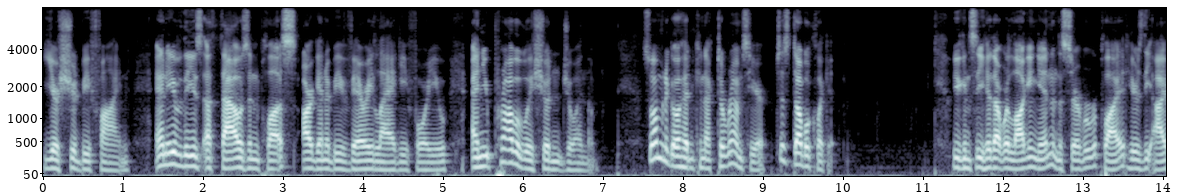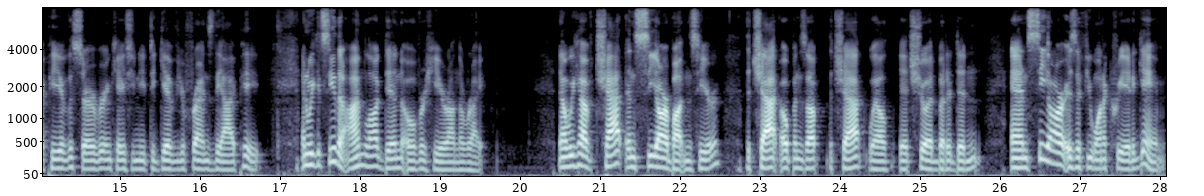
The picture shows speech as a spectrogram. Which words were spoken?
you should be fine any of these a thousand plus are going to be very laggy for you, and you probably shouldn't join them. So I'm going to go ahead and connect to REMS here. Just double click it. You can see here that we're logging in and the server replied. Here's the IP of the server in case you need to give your friends the IP. And we can see that I'm logged in over here on the right. Now we have chat and CR buttons here. The chat opens up the chat. Well, it should, but it didn't. And CR is if you want to create a game.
